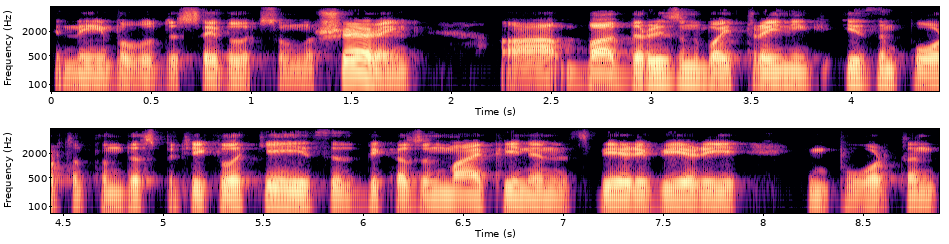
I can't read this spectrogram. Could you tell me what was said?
enable or disable external sharing. Uh, but the reason why training is important in this particular case is because, in my opinion, it's very, very important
